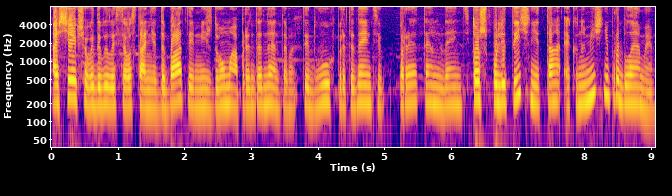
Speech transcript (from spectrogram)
А ще, якщо ви дивилися останні дебати між двома претендентами, ти двох претендентів, претендентів, тож політичні та економічні проблеми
